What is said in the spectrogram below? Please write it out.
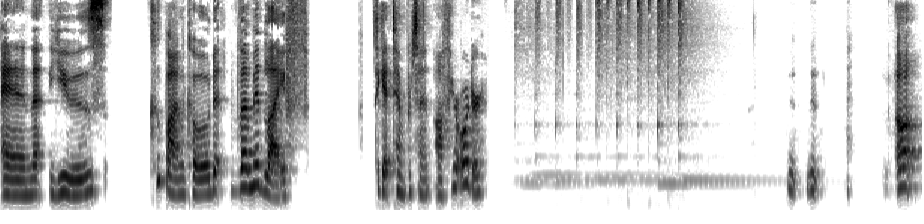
and use coupon code the midlife to get 10% off your order. Oh,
